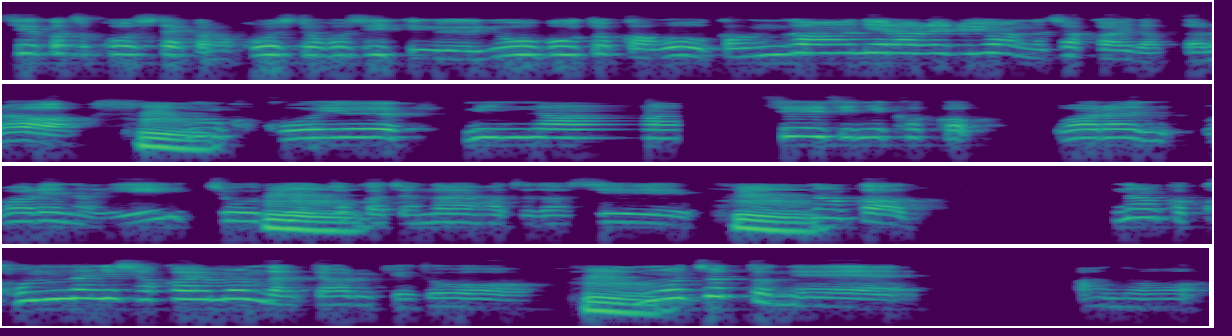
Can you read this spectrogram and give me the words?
生活こうしたいからこうしてほしいっていう要望とかをガンガン上げられるような社会だったら、うん。なんかこういうみんな政治に関われない状況とかじゃないはずだし、うん。なんか、なんかこんなに社会問題ってあるけど、うん。もうちょっとね、あの、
